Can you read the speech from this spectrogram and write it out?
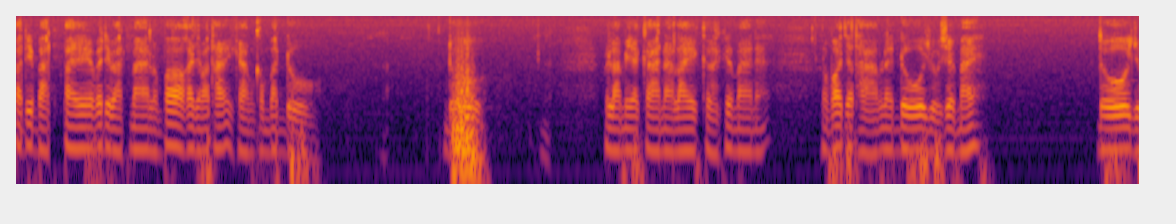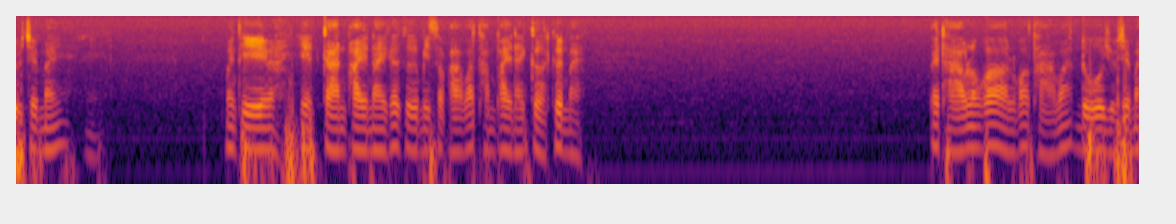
ปฏิบัติไปปฏิบัติมาหลวงพ่อก็จะมาทักอีกคำคำว่าดู ดู เวลามีอาการอะไรเกิดขึ้นมาเนี่ยหลวงพ่อจะถามเลยดูอยู่ใช่ไหมดูอยู่ใช่ไหมบางทีเหตุการณ์ภายในก็คือมีสภาวะธรรมภายในเกิดขึ้นมาไปถามหลวงพ่อหลวงพ่อถามว่าดูอยู่ใช่ไหม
